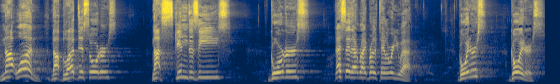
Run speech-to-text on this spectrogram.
Not one. Not blood disorders, not skin disease, goiters, did I say that right, Brother Taylor? Where are you at? Goiters? Goiters.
